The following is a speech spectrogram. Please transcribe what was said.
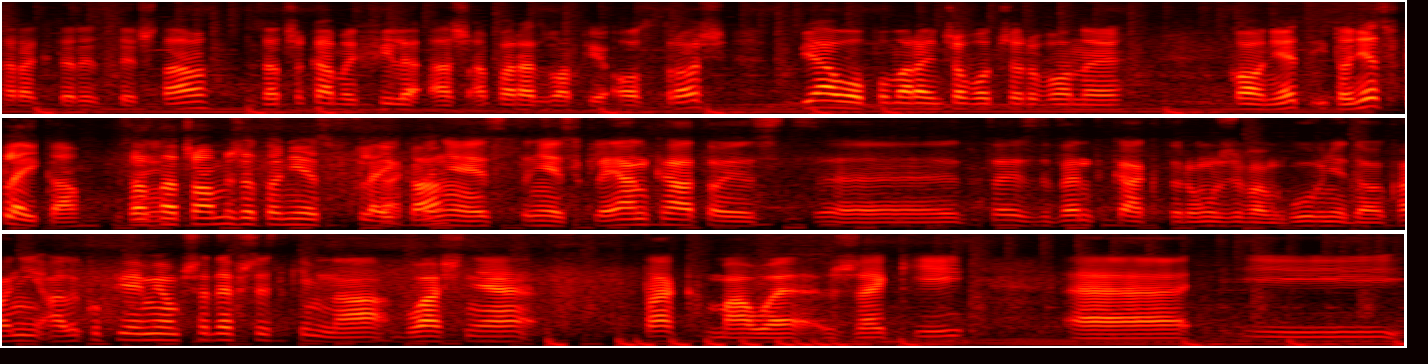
charakterystyczna. Zaczekamy chwilę, aż aparat złapie ostrość. Biało-pomarańczowo-czerwony koniec. I to nie jest wklejka. Zaznaczamy, że to nie jest wklejka. Tak, to, nie jest, to nie jest klejanka, to jest, e, to jest wędka, którą używam głównie do okoni, ale kupiłem ją przede wszystkim na właśnie tak małe rzeki e, i,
